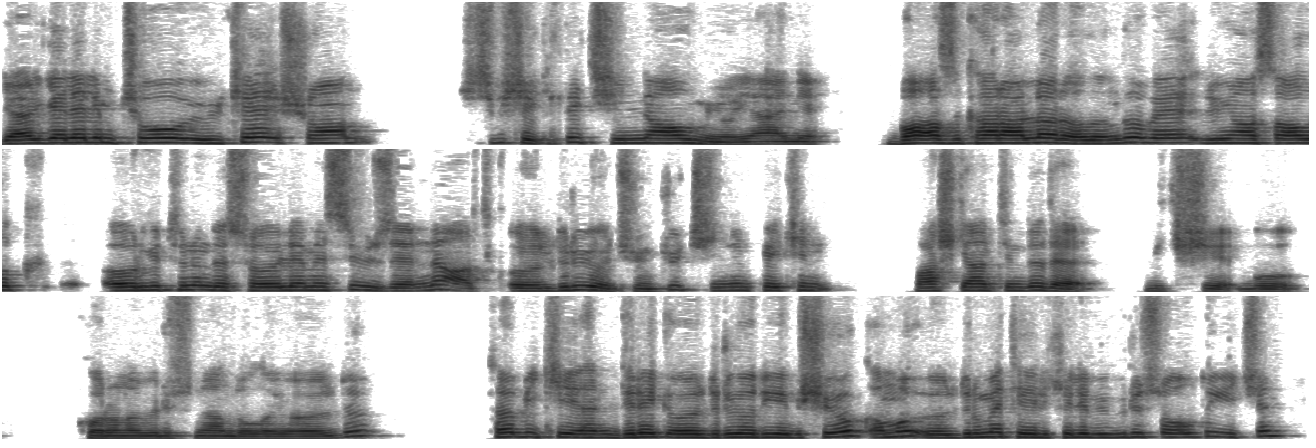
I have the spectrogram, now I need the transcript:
Gel gelelim çoğu ülke şu an hiçbir şekilde Çinli almıyor. Yani bazı kararlar alındı ve Dünya Sağlık Örgütü'nün de söylemesi üzerine artık öldürüyor çünkü. Çin'in Pekin başkentinde de bir kişi bu koronavirüsünden dolayı öldü. Tabii ki hani direkt öldürüyor diye bir şey yok ama öldürme tehlikeli bir virüs olduğu için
